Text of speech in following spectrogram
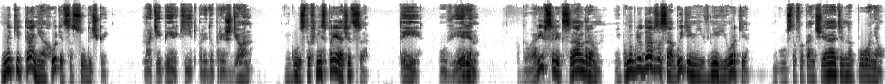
На кита не охотятся с удочкой». «Но теперь кит предупрежден». «Густав не спрячется». «Ты уверен?» Поговорив с Александром, и понаблюдав за событиями в Нью-Йорке, Густав окончательно понял,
